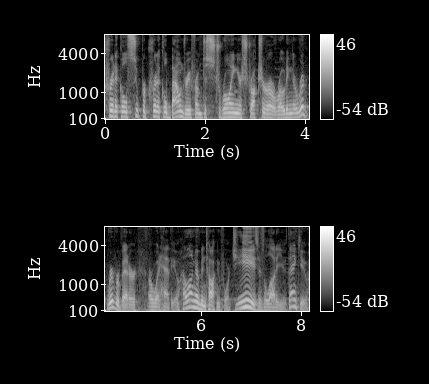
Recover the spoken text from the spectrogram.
critical, supercritical boundary from destroying your structure or eroding the ri riverbed or, or what have you. How long have I been talking for? Jeez, there's a lot of you. Thank you.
